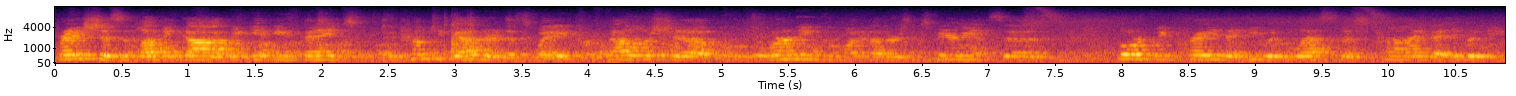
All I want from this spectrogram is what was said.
Gracious and loving God, we give you thanks to come together this way for fellowship, learning from one another's experiences. Lord, we pray that you would bless this time, that it would be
